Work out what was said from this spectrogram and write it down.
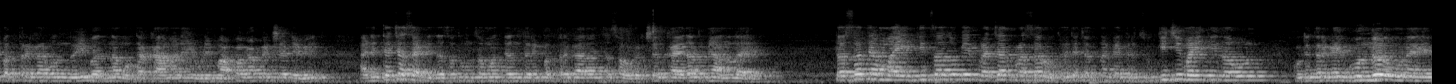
पत्रकार बंधूही बदनाम होता कामा नये एवढी माफक अपेक्षा ठेवील आणि त्याच्यासाठी जसं तुमचं मध्यंतरी पत्रकारांचं संरक्षण कायदा तुम्ही आणलाय तसं त्या माहितीचा जो काही प्रचार प्रसार होतोय त्याच्यातनं काहीतरी चुकीची माहिती जाऊन कुठेतरी काही गोंधळ होऊ नये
